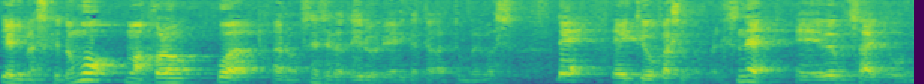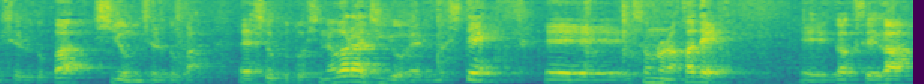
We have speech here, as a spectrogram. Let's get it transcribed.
やりますけども、まあ、このここはあの先生方いろいろやり方があると思います。で、えー教科書とかですね、えーウェブサイトを見せるとか資料を見せるとか、えーそういうことをしながら授業をやりまして、えーその中で、えー学生が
